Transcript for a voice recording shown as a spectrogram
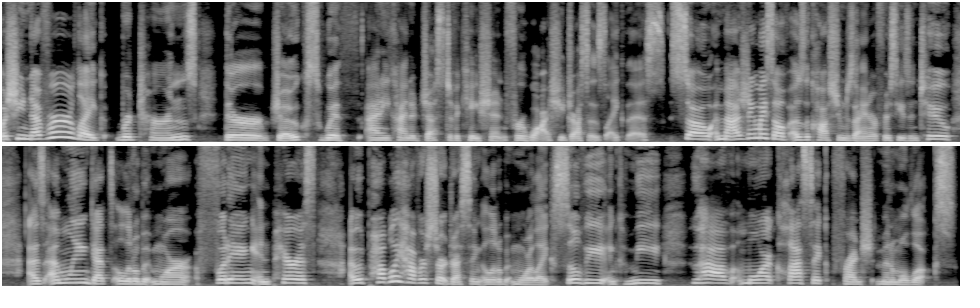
But she never like returns their jokes with any kind of justification for why she dresses like this. So, imagining myself as the costume designer for season 2, as Emily gets a little bit more footing in Paris, I would probably have her start dressing a little bit more like Sylvie and Camille, who have more classic French minimal looks.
